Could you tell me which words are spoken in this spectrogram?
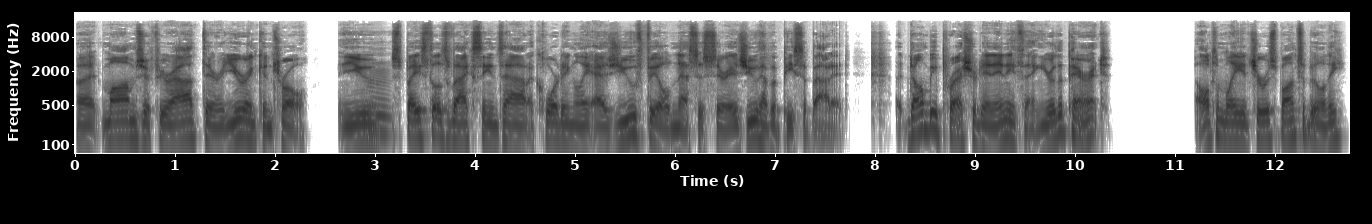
But moms, if you're out there, you're in control. You mm. space those vaccines out accordingly as you feel necessary, as you have a piece about it. Don't be pressured in anything. You're the parent. Ultimately, it's your responsibility,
